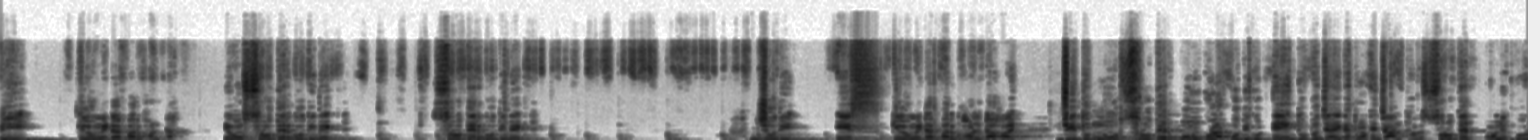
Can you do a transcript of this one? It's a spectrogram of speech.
বি কিলোমিটার পার ঘণ্টা। এবং স্রোতের গতিবেগ স্রোতের গতিবেগ যদি এস কিলোমিটার পার ঘণ্টা হয়, যেহেতু স্রোতের অনুকূল আর প্রতিকূল, এই দুটো জায়গা তোমাকে জানতে হবে। স্রোতের অনুকূল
